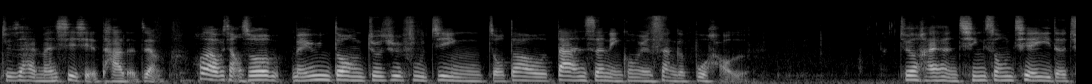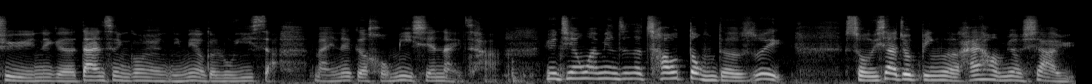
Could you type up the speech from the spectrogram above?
就是还蛮谢谢他的这样。后来我想说没运动，就去附近走到大安森林公园散个步好了。”就还很轻松惬意的去那个大安森林公园里面有个路易莎买那个红蜜鲜奶茶，因为今天外面真的超冻的，所以手一下就冰了，还好没有下雨。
